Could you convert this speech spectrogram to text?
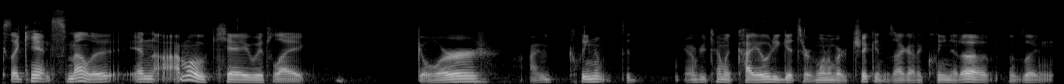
because I can't smell it, and I'm okay with like gore. I clean up the every time a coyote gets hurt one of our chickens. I gotta clean it up. It's like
